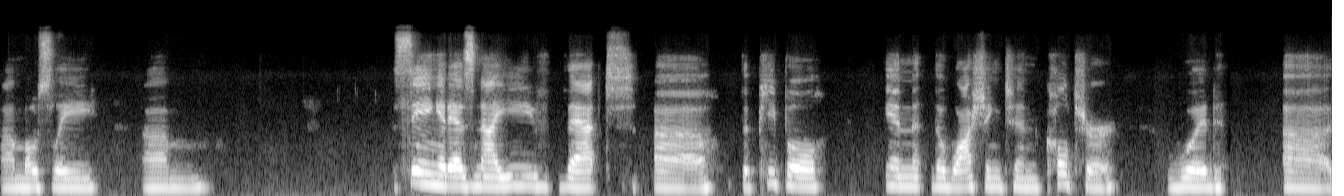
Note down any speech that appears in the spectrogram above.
uh, mostly um, seeing it as naive that uh, the people in the Washington culture would uh,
